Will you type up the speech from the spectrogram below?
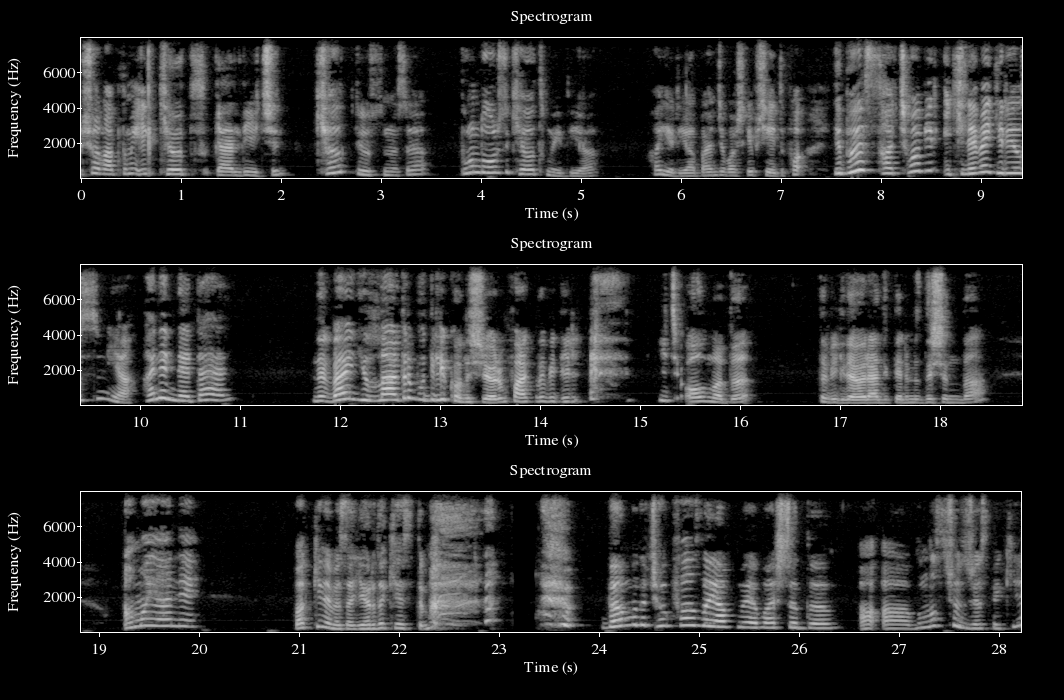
şu an aklıma ilk kağıt geldiği için. Kağıt diyorsun mesela. Bunun doğrusu kağıt mıydı ya? Hayır ya bence başka bir şeydi. Fa- ya böyle saçma bir ikileme giriyorsun ya. Hani neden? Ben yıllardır bu dili konuşuyorum. Farklı bir dil hiç olmadı. Tabii ki de öğrendiklerimiz dışında. Ama yani bak yine mesela yarıda kestim. ben bunu çok fazla yapmaya başladım. Aa, bunu nasıl çözeceğiz peki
